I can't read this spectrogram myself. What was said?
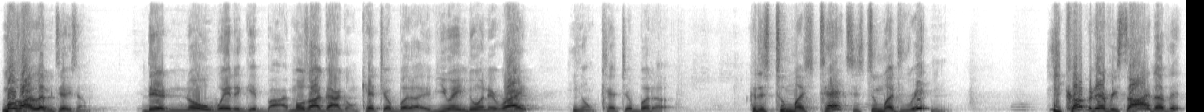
Most High, let me tell you something. There's no way to get by. Most High God gonna catch your butt up. If you ain't doing it right, he gonna catch your butt up. Cause it's too much text. It's too much written. He covered every side of it.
